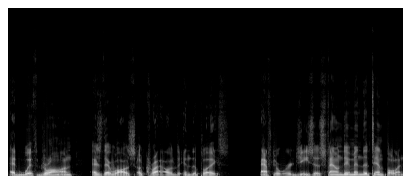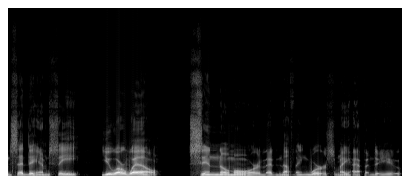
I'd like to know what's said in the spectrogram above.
had withdrawn, as there was a crowd in the place. Afterward, Jesus found him in the temple and said to him, See, you are well Sin no more, that nothing worse may happen to you.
